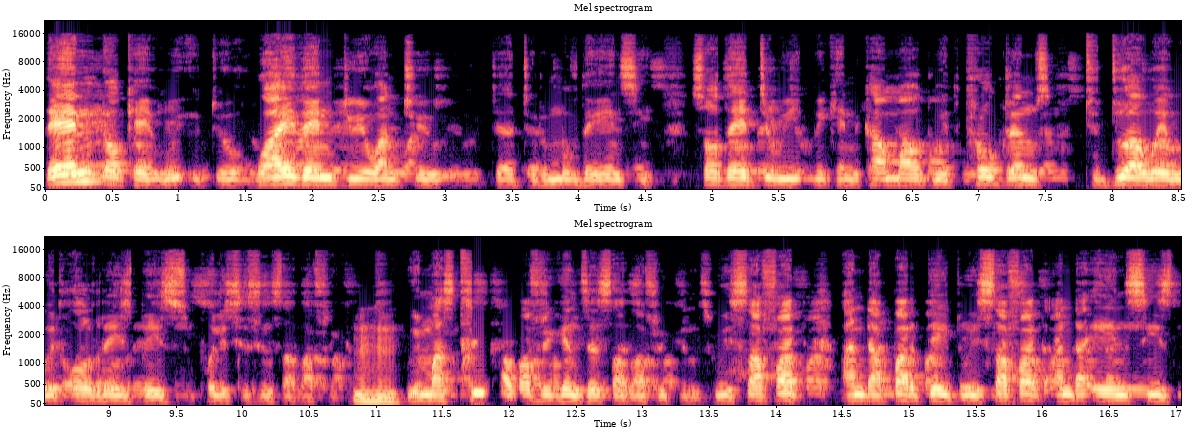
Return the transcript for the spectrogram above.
then okay, we, why then do you want to to, to, remove the ANC so that we, we can come out with programs to do away with all race-based policies in South Africa. Mm-hmm. We must treat South Africans as South Africans. We suffered under apartheid, we suffered under ANC's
